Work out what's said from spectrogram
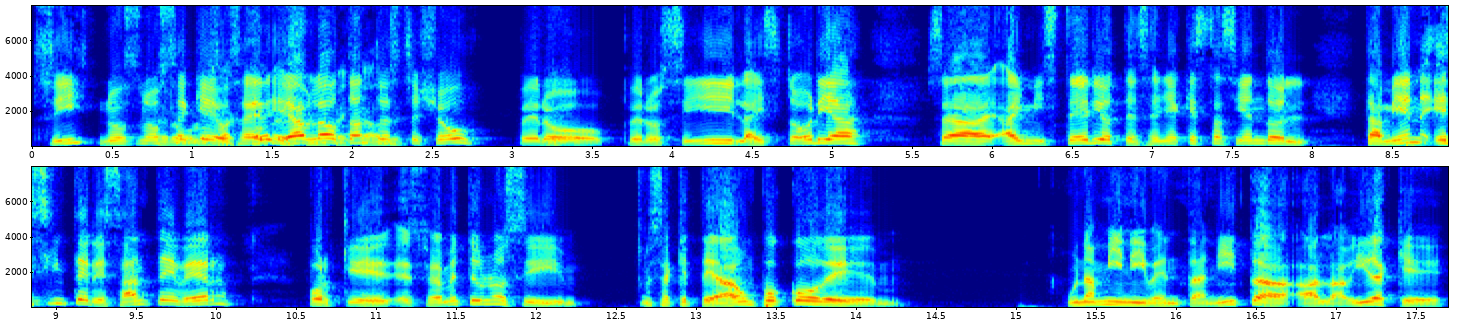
sí, no, no sé qué, o sea, he, hablado tanto de este show, pero, pero sí, la historia, o sea, hay misterio, te enseña qué está haciendo el... También es interesante ver, porque especialmente uno si, o sea, que te da un poco de una mini ventanita a la vida que,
